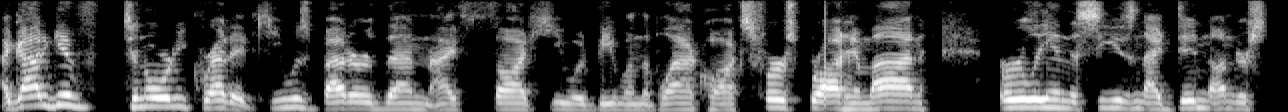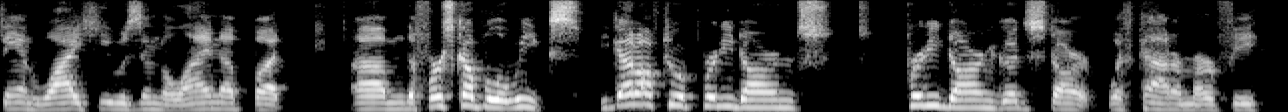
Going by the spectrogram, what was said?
I got to give Tinordi credit. He was better than I thought he would be when the Blackhawks first brought him on early in the season. I didn't understand why he was in the lineup, but um, the first couple of weeks, he got off to a pretty darn pretty darn good start with Connor Murphy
